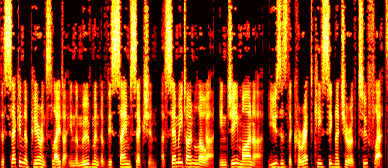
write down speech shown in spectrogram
The second appearance later in the movement of this same section, a semitone lower, in G minor, uses the correct key signature of two flats.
